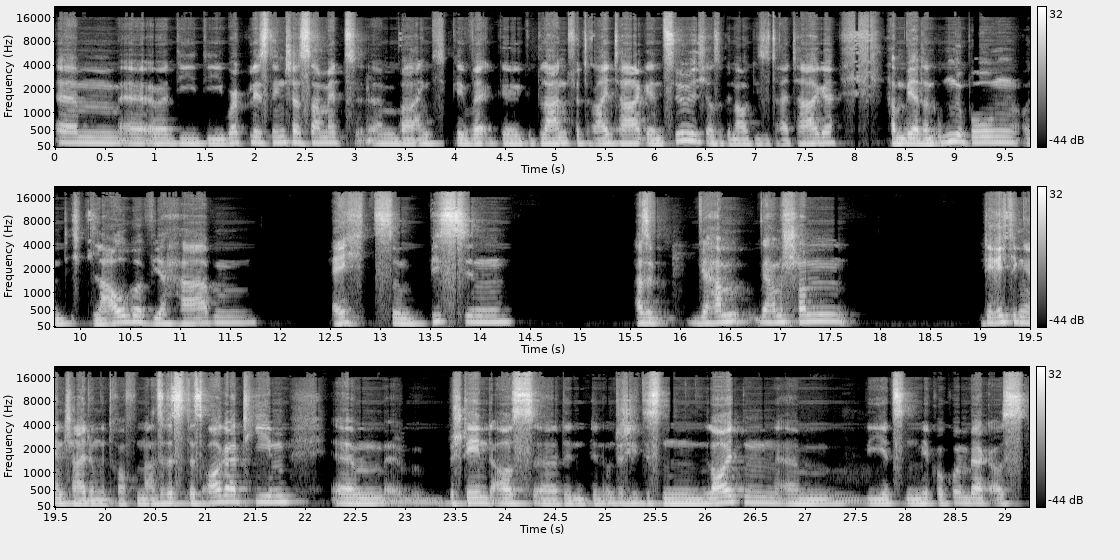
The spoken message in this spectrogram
ähm, äh, die, die Workplace Ninja Summit ähm, war eigentlich ge ge geplant für drei Tage in Zürich, also genau diese drei Tage, haben wir dann umgebogen und ich glaube, wir haben echt so ein bisschen, also wir haben, wir haben schon die richtigen Entscheidungen getroffen. Also das, das Orga-Team, ähm, bestehend aus äh, den, den unterschiedlichsten Leuten, ähm, wie jetzt Mirko Kohlenberg aus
